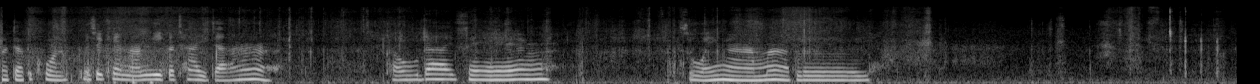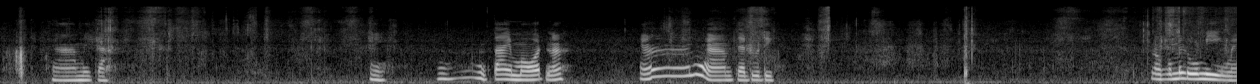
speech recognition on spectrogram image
มาจ้าทุกคนไม่ใช่แค่นั้นนี่ก็ใช่จ้า เขาได้แสง สวยงามมากเลย งามเลยจ้ะ นี่อืม ใต้มอสนะงามงามจะดูดิ เราก็ไม่รู้มีอีกไหม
